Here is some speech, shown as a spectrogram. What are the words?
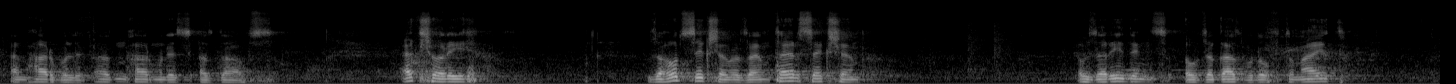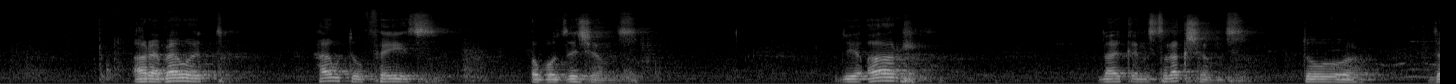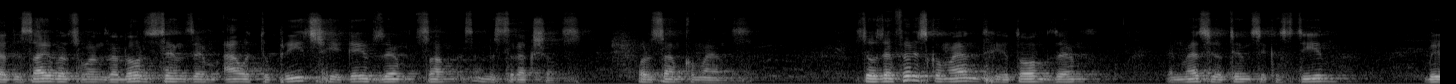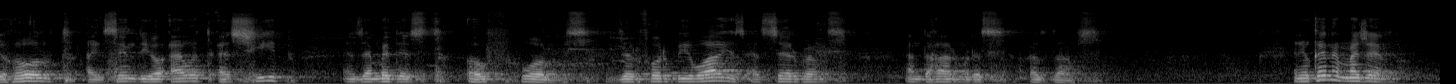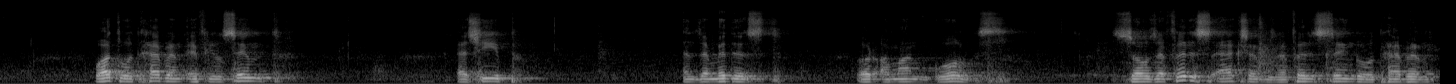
and harmless as doves. Actually, the whole section, or the entire section of the readings of the Gospel of tonight are about how to face oppositions. They are like instructions to the disciples when the Lord sends them out to preach, He gave them some instructions or some commands. So the first command He told them in Matthew 10 16, Behold, I send you out as sheep in the midst of wolves. Therefore, be wise as serpents and harmless as doves. And you can imagine what would happen if you sent a sheep in the midst or among wolves. So the first action, the first thing would happen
